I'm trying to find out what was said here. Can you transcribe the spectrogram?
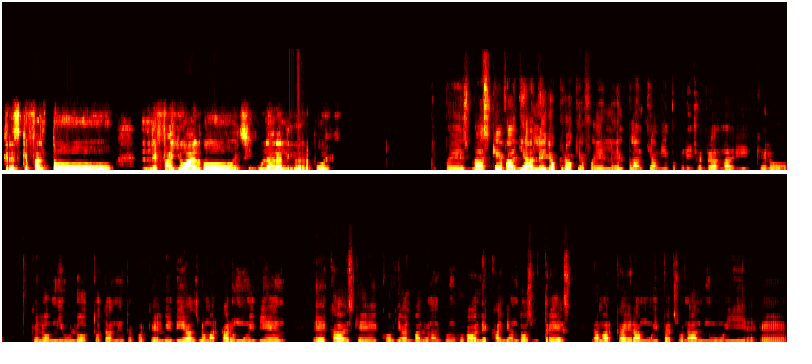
¿Crees que faltó, le falló algo en singular al Liverpool? pues más que fallarle, yo creo que fue el, el, planteamiento que le hizo el Real Madrid, que lo, que lo omnibuló totalmente, porque Luis Díaz lo marcaron muy bien, eh, cada vez que cogía el balón a algún jugador le caían dos y tres, la marca era muy personal, muy eh,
